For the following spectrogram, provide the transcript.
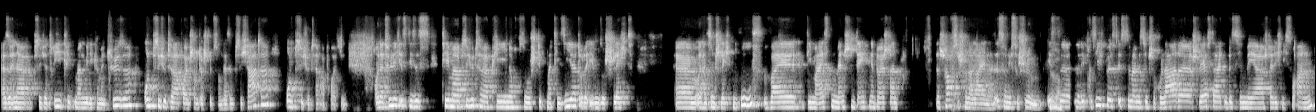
Also in der Psychiatrie kriegt man medikamentöse und psychotherapeutische Unterstützung. Da sind Psychiater und Psychotherapeuten. Und natürlich ist dieses Thema Psychotherapie noch so stigmatisiert oder eben so schlecht ähm, oder hat so einen schlechten Ruf, weil die meisten Menschen denken in Deutschland, das schaffst du schon alleine. Das ist doch nicht so schlimm. Ja. du, wenn du depressiv bist, isst du mal ein bisschen Schokolade, schläfst halt ein bisschen mehr, stell dich nicht so an.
